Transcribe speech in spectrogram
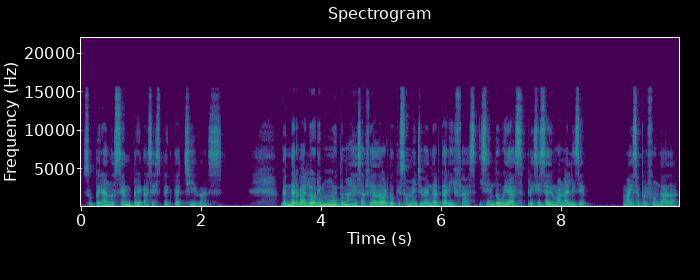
superando sempre as expectativas. Vender valor é muito mais desafiador do que somente vender tarifas e, sem dúvidas, precisa de uma análise mais aprofundada.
